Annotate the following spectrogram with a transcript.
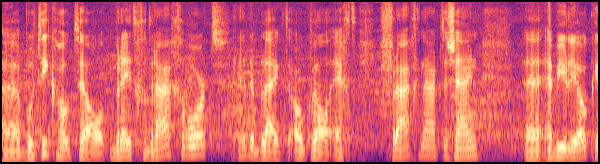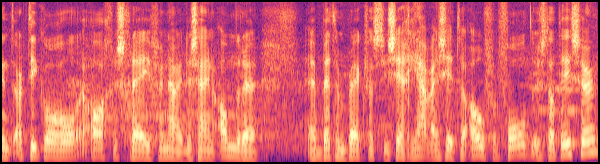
uh, boutiquehotel breed gedragen wordt. Er blijkt ook wel echt vraag naar te zijn. Uh, hebben jullie ook in het artikel al geschreven? Nou, er zijn andere uh, bed and breakfast die zeggen ja, wij zitten overvol, dus dat is er.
